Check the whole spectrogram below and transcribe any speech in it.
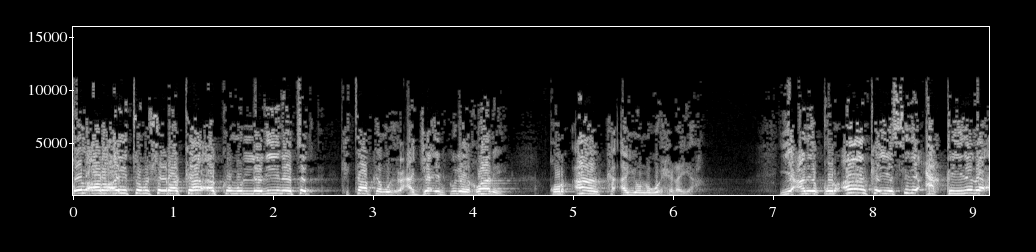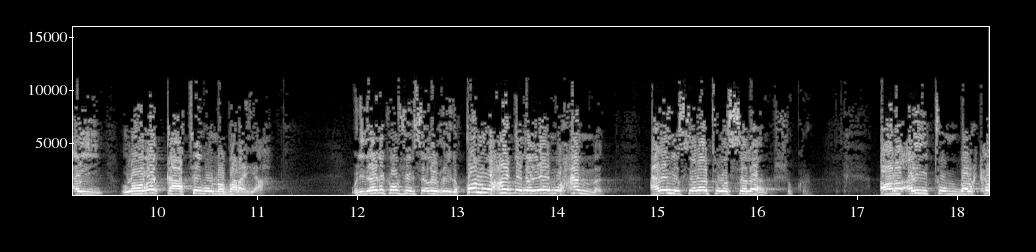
qul ara'aytum shuraka'akum aladina t kitaabkan wuxuu cajaa'ib ku lehy ikhwani qur'aanka ayuu nagu xidhayaa yacni qur'aanka iyo sidii caqiidada ay looga qaatay buuna barayaa walidalika ufiirsa alla wuxuu yidhi qul waxaa dada ya muxamed alayhi الsalaatu wasalaam shukran. Ara'aytum bal ka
